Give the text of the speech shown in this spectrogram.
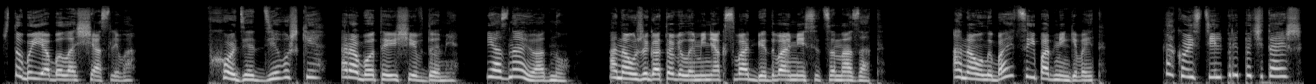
чтобы я была счастлива. Входят девушки, работающие в доме. Я знаю одну. Она уже готовила меня к свадьбе два месяца назад. Она улыбается и подмигивает. «Какой стиль предпочитаешь?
